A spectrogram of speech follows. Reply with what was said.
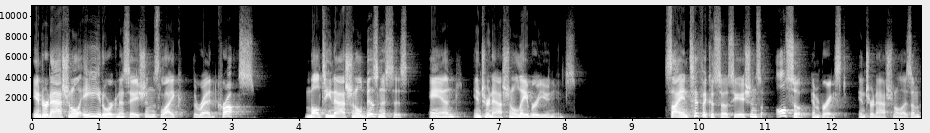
international aid organizations like the Red Cross, multinational businesses, and international labor unions. Scientific associations also embraced internationalism,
